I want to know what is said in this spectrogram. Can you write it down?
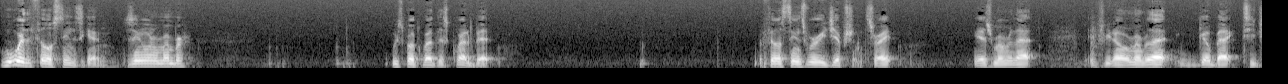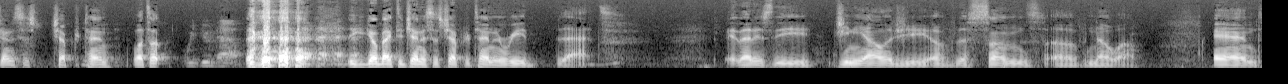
who were the Philistines again? Does anyone remember? We spoke about this quite a bit. The Philistines were Egyptians, right? You guys remember that? If you don't remember that, go back to Genesis chapter 10. What's up? We do now. you can go back to Genesis chapter 10 and read that. That is the genealogy of the sons of Noah. And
